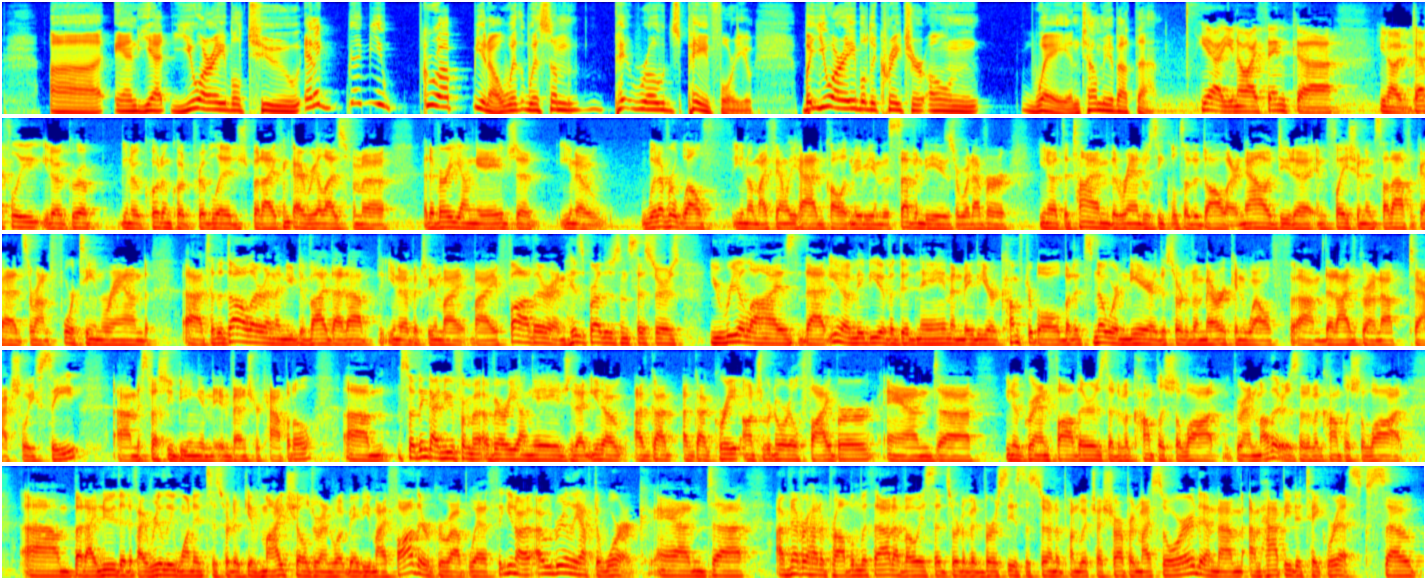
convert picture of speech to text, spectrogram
Uh, and yet you are able to, and it, you grew up, you know, with, with some roads paved for you, but you are able to create your own way. And tell me about that. Yeah. You know, I think, uh, you know, definitely, you know, grew up, you know, quote unquote privileged, but I think I realized from a, at a very young age that, you know, whatever wealth you know my family had call it maybe in the 70s or whatever you know at the time the rand was equal to the dollar. Now due to inflation in south africa it's around 14 rand uh, to the dollar and then you divide that up you know between my my father and his brothers and sisters you realize that you know maybe you have a good name and maybe you're comfortable but it's nowhere near the sort of american wealth um, that i've grown up to actually see um, especially being in, in venture capital. Um, so i think i knew from a, a very young age that you know i've got i've got great entrepreneur entrepreneurial fiber and uh, you know grandfathers that have accomplished a lot, grandmothers that have accomplished a lot. Um, but I knew that if I really wanted to sort of give my children what maybe my father grew up with, you know, I would really have to work. And uh, I've never had a problem with that. I've always said sort of adversity is the stone upon which I sharpen my sword, and I'm I'm happy to take risks. So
